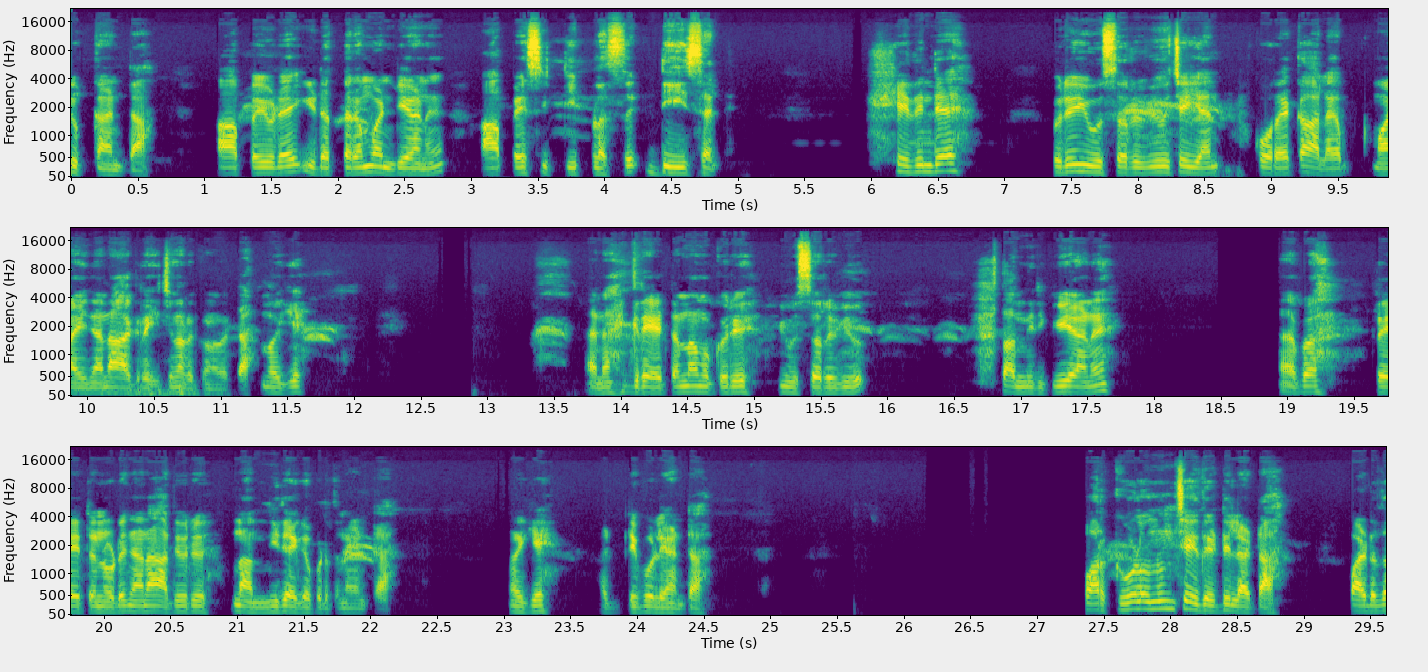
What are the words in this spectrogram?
ലുക്കാണ് കേട്ടാ ആപ്പയുടെ ഇടത്തരം വണ്ടിയാണ് ആപ്പ സിറ്റി പ്ലസ് ഡീസൽ ഇതിന്റെ ഒരു യൂസർ റിവ്യൂ ചെയ്യാൻ കുറെ കാലമായി ഞാൻ ആഗ്രഹിച്ച് നടക്കുന്നത് കേട്ടാ നോക്കിയേ. അങ്ങനെ ഗ്രേട്ടൻ നമുക്കൊരു യൂസർ റിവ്യൂ തന്നിരിക്കുകയാണ്. അപ്പൊ ഗ്രേറ്റനോട് ഞാൻ ആദ്യം ഒരു നന്ദി രേഖപ്പെടുത്തണേ കേട്ടാ നോക്കിയേ. അടിപൊളിയാണ് കേട്ടാ വർക്കുകളൊന്നും ചെയ്തിട്ടില്ല കേട്ടാ പടുത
